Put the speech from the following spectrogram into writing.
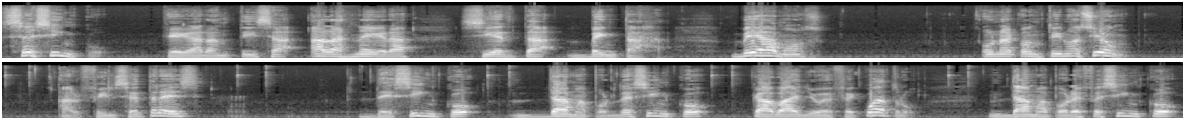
C5, que garantiza a las negras cierta ventaja. Veamos una continuación. Alfil C3, D5, dama por D5, caballo F4, dama por F5,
